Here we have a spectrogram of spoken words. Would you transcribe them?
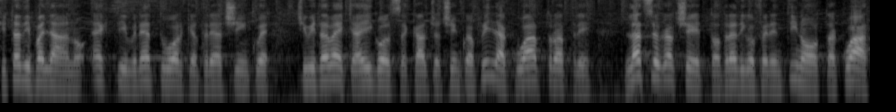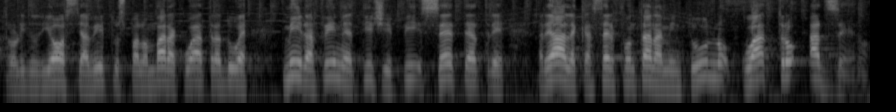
Città di Pagliano, Active Network 3 a 5, Civitavecchia, Eagles, Calcio 5 Aprilia 4 a 3, Lazio Calcetto, Atletico Ferentino 8 a 4, Lido di Ostia, Virtus Palombara 4 a 2, Mirafin, TCP 7 a 3, Reale Castelfontana Minturno 4 a 0.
